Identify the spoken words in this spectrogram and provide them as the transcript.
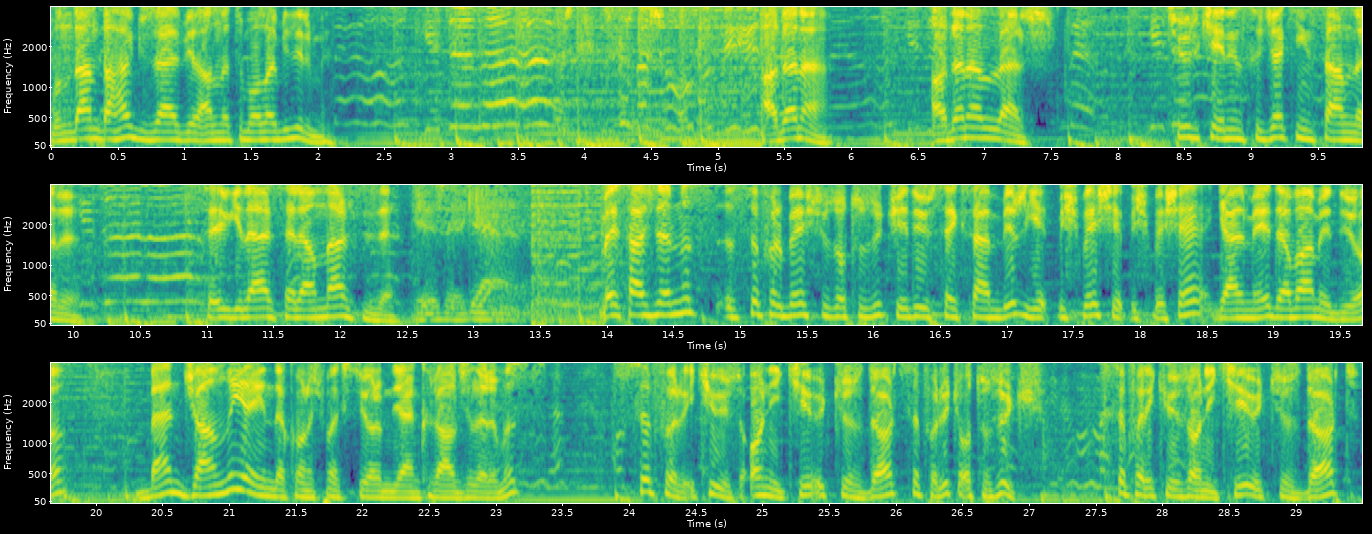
Bundan daha güzel bir anlatım olabilir mi? Adana, Adanalılar, Türkiye'nin sıcak insanları. Sevgiler, selamlar size. Mesajlarınız 0533 781 75 75'e gelmeye devam ediyor. Ben canlı yayında konuşmak istiyorum diyen kralcılarımız 0 212 304 03 33 0 212 304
